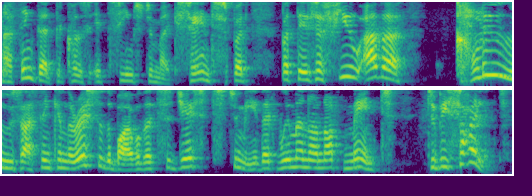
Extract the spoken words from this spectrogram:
I think that because it seems to make sense, but but there's a few other clues I think in the rest of the Bible that suggests to me that women are not meant to be silent.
